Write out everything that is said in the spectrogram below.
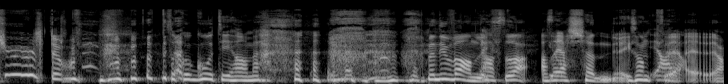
Kult! Så hvor god tid har vi? Men de vanligste, da. Altså, jeg skjønner jo, ikke sant. Ja, ja.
